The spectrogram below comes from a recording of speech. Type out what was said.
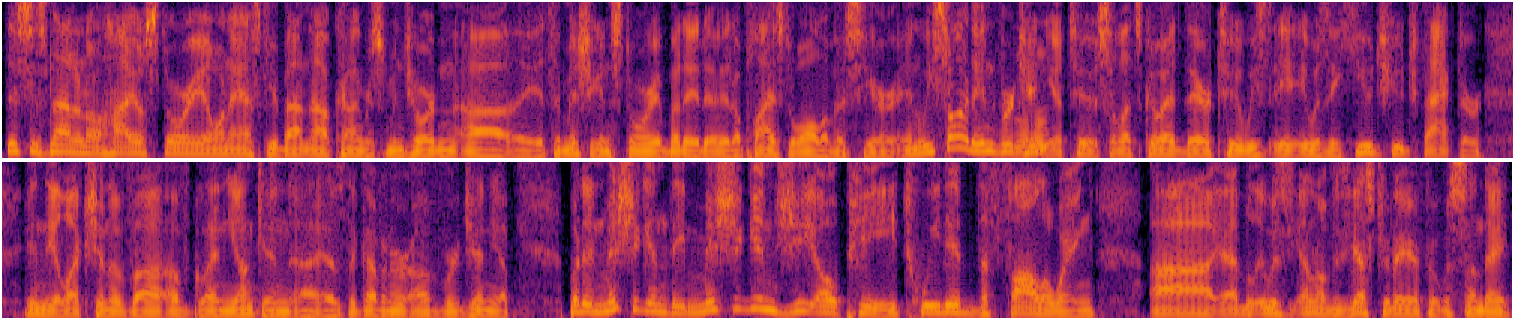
This is not an Ohio story I want to ask you about now, Congressman Jordan. Uh, it's a Michigan story, but it, it applies to all of us here. And we saw it in Virginia, uh-huh. too, so let's go ahead there, too. We, it was a huge, huge factor in the election of, uh, of Glenn Youngkin uh, as the governor of Virginia. But in Michigan, the Michigan GOP tweeted the following. Uh, it was, I don't know if it was yesterday or if it was Sunday.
